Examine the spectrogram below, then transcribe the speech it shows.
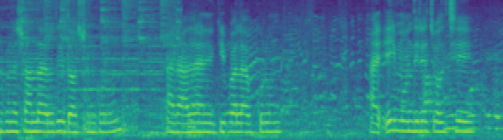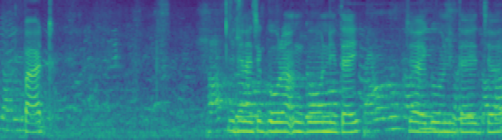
আপনারা সন্ধ্যা আরতির দর্শন করুন আর রাধারানীর কৃপা লাভ করুন। আর এই মন্দিরে চলছে পাঠ। এখানে আছে গৌরা গৌর নিতাই জয় গৌর নিতাইয়ের জয়।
